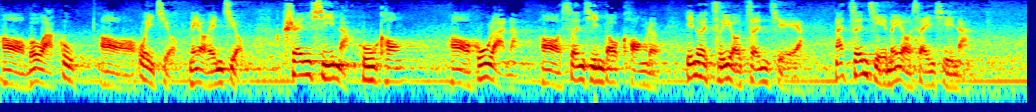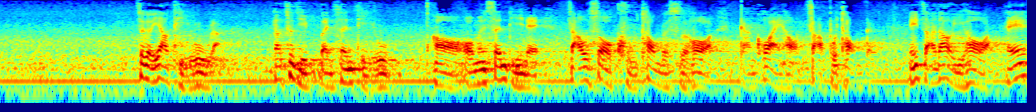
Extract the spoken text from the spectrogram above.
哦不瓦固哦未久没有很久，身心呐忽空。哦忽然呐哦身心都空了，因为只有真觉呀，那真觉没有身心呐，这个要体悟了，要自己本身体悟。哦，我们身体呢。遭受苦痛的时候啊，赶快哈找不痛的，你找到以后啊，哎，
